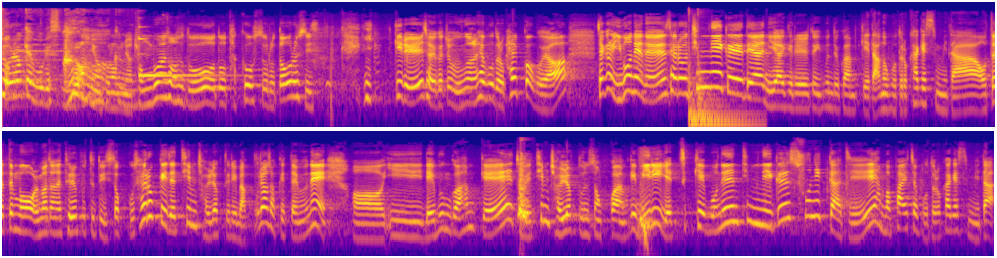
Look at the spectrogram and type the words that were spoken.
노력해 보겠습니다. 그럼요, 그럼요. 정보현 선수도 또 다크호스로 떠오를 수 있, 기를 저희가 좀 응원을 해보도록 할 거고요. 자, 그럼 이번에는 새로운 팀리그에 대한 이야기를 또 이분들과 함께 나눠보도록 하겠습니다. 어쨌든 뭐 얼마 전에 드래프트도 있었고 새롭게 이제 팀 전력들이 막 꾸려졌기 때문에 어, 이 네 분과 함께 저희 팀 전력 분석과 함께 미리 예측해보는 팀리그 순위까지 한번 파헤쳐 보도록 하겠습니다.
